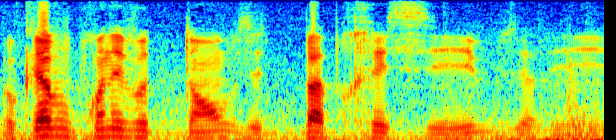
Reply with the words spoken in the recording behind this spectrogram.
Donc là vous prenez votre temps, vous n'êtes pas pressé, vous avez.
